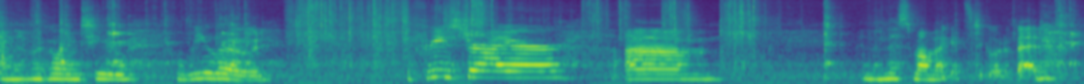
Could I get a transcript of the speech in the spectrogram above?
and then we're going to reload the freeze dryer. Um, and then this mama gets to go to bed.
